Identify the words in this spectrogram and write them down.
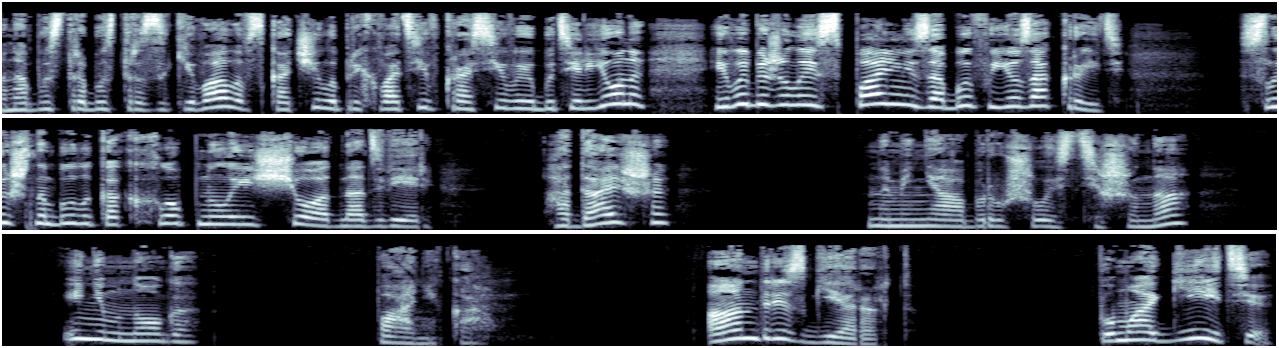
Она быстро-быстро закивала, вскочила, прихватив красивые ботильоны, и выбежала из спальни, забыв ее закрыть. Слышно было, как хлопнула еще одна дверь. А дальше на меня обрушилась тишина и немного паника. Андрис Герард. «Помогите!»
